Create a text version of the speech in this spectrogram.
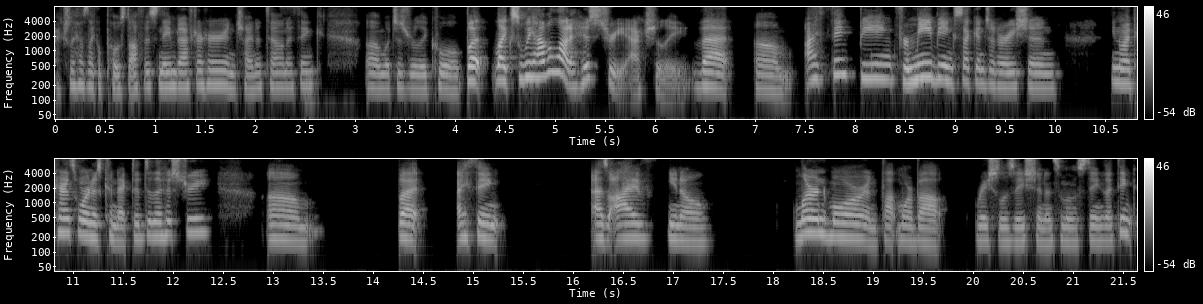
actually has like a post office named after her in Chinatown, I think, um, which is really cool. But like, so we have a lot of history actually that um, I think being for me being second generation, you know, my parents weren't as connected to the history, um, but I think as I've you know learned more and thought more about racialization and some of those things, I think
